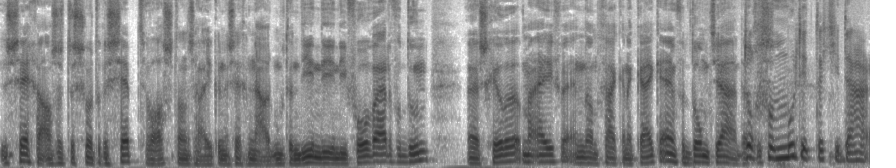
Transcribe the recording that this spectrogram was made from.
zeggen. Als het een soort recept was, dan zou je kunnen zeggen... nou, het moet aan die en die en die voorwaarden voldoen. Uh, schilder dat maar even en dan ga ik er naar kijken. En verdomd, ja... Dat Toch is... vermoed ik dat je daar,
